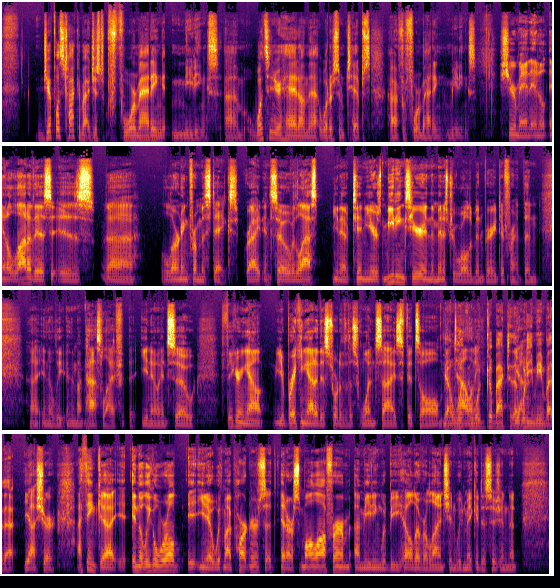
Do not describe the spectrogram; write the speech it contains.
Jeff, let's talk about just formatting meetings. Um, what's in your head on that? What are some tips uh, for formatting meetings? Sure, man. And, and a lot of this is uh, learning from mistakes, right? And so over the last you know 10 years meetings here in the ministry world have been very different than uh, in the in my past life you know and so figuring out you're breaking out of this sort of this one size fits all yeah, mentality. what, what, go back to that. Yeah. what do you mean by that? Yeah sure. I think uh, in the legal world you know with my partners at, at, our small law firm a meeting would be held over lunch and we'd make a decision that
